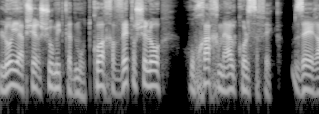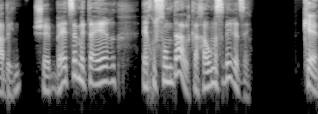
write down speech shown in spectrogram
לא יאפשר שום התקדמות. כוח הווטו שלו הוכח מעל כל ספק. זה רבין, שבעצם מתאר איך הוא סונדל, ככה הוא מסביר את זה. כן,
